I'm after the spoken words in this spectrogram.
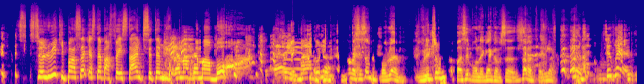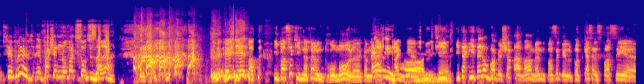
celui qui pensait que c'était par FaceTime, qui s'était mis vraiment, vraiment beau, Ah oui, Maradona. Non, mais c'est ça votre problème. Vous voulez toujours me faire passer pour le gars comme ça. C'est ça votre problème. C'est vrai, c'est vrai. C'est des Fashion Nova qui sont du Zara. eh Lui, il pensait, il pensait qu'il venait faire une promo, là, comme oui. hashtag euh, Oh, beauty. gars. il, était, il était allé au barbershop avant, même. Il pensait que le podcast allait se passer, euh,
